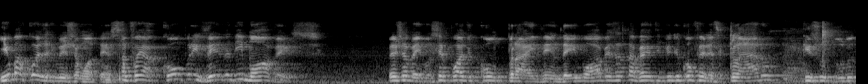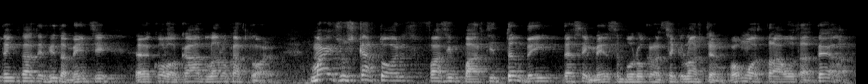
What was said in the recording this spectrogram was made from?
E uma coisa que me chamou a atenção foi a compra e venda de imóveis. Veja bem, você pode comprar e vender imóveis através de videoconferência. Claro que isso tudo tem que estar devidamente é, colocado lá no cartório. Mas os cartórios fazem parte também dessa imensa burocracia que nós temos. Vamos mostrar outra tela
